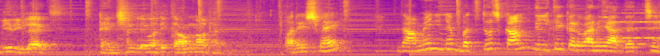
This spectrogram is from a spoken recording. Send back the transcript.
be relax tension લેવાથી કામ ના થાય. પરેશભાઈ દામિનીને બધું જ કામ દિલથી કરવાની આદત છે.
